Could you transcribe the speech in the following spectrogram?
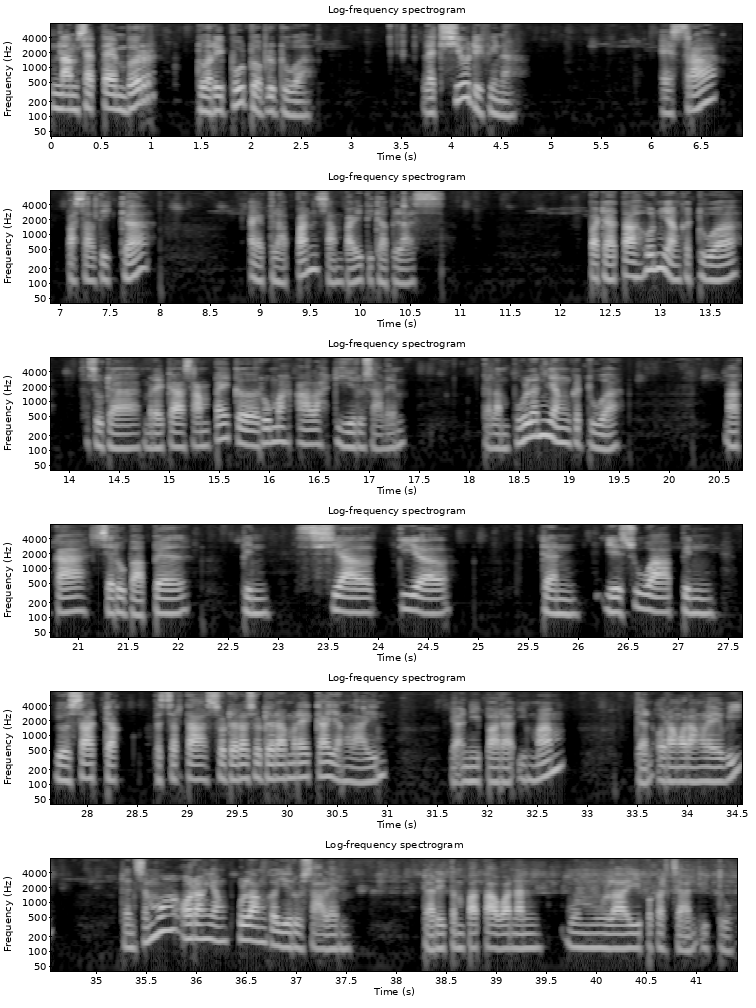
6 September 2022 Lexio Divina. Esra pasal 3 ayat 8 sampai 13 Pada tahun yang kedua sesudah mereka sampai ke rumah Allah di Yerusalem dalam bulan yang kedua maka Zerubabel bin Sialtiel dan Yesua bin Yosadak beserta saudara-saudara mereka yang lain, yakni para imam dan orang-orang Lewi, dan semua orang yang pulang ke Yerusalem dari tempat tawanan memulai pekerjaan itu.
